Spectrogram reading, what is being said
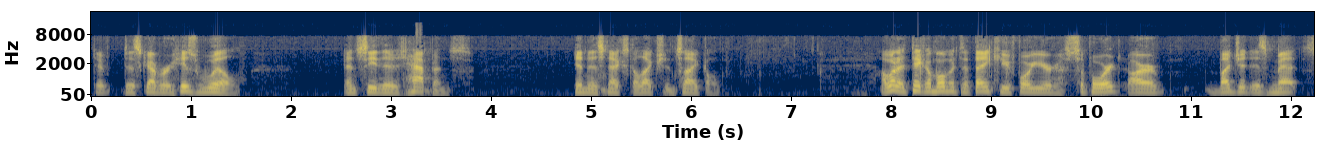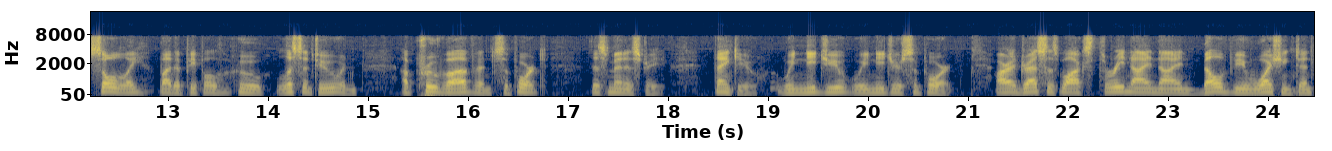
to discover his will and see that it happens in this next election cycle. I want to take a moment to thank you for your support. Our budget is met solely by the people who listen to and approve of and support this ministry. Thank you. We need you. We need your support. Our address is Box 399, Bellevue, Washington,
